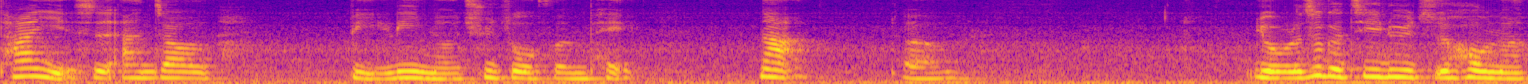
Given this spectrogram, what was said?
他也是按照比例呢去做分配。那呃，有了这个纪律之后呢，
